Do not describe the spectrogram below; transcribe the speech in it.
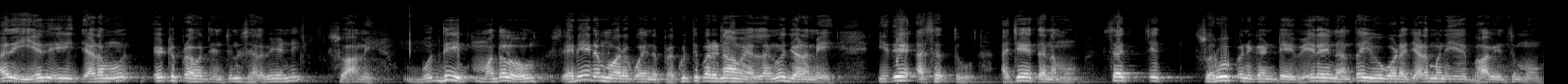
అది ఏది? జడము ఎట్లు ప్రవర్తించును? సెలవేయండి స్వామి బుద్ధి మొదలు శరీరం వరకు అయిన ప్రకృతి పరిణామం ఎల్లనూ జడమే. ఇదే అసత్తు అచేతనము సచ్చిత్ స్వరూపిని కంటే వేరైన అంతయు కూడా జడమని భావించము.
